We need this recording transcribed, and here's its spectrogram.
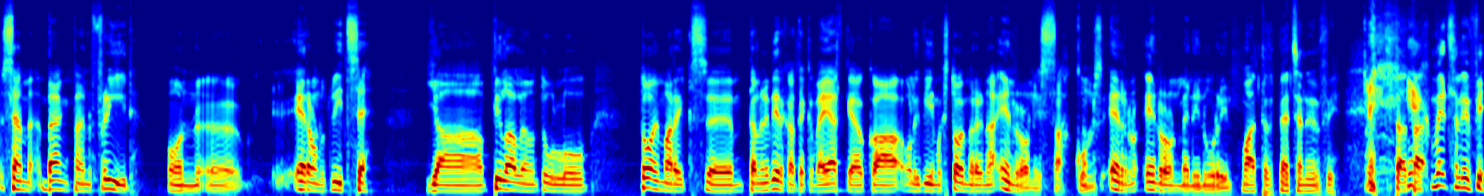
Sam Bankman-Fried on ö, eronnut itse ja tilalle on tullut toimariksi tällainen virkatekevä jätkä, joka oli viimeksi toimarina Enronissa, kun Enron, meni nurin. Mä ajattelin, että metsänymfi. Tota, Metsänyfi.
